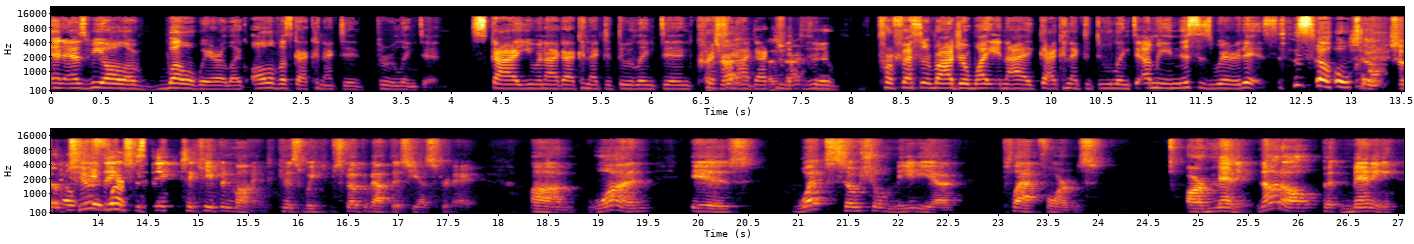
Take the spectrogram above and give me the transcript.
and as we all are well aware like all of us got connected through linkedin Sky, you and I got connected through LinkedIn. Chris right. and I got That's connected right. to Professor Roger White and I got connected through LinkedIn. I mean, this is where it is. so, so, so, so two things to, think, to keep in mind because we spoke about this yesterday. Um, one is what social media platforms are many, not all, but many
